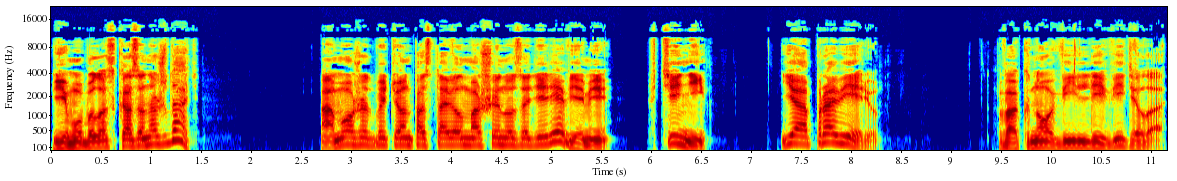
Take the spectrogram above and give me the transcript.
Ему было сказано ждать. А может быть, он поставил машину за деревьями, в тени. Я проверю. В окно Вилли видела,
